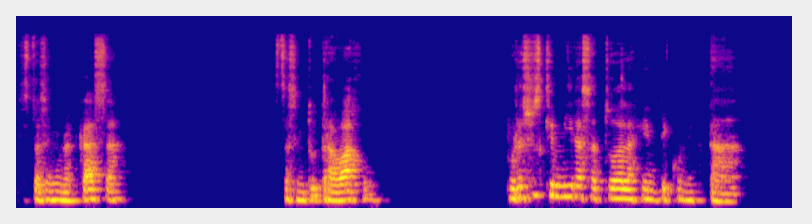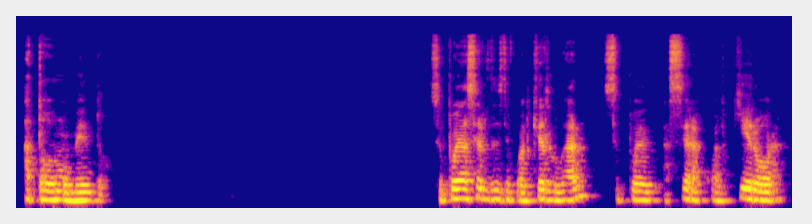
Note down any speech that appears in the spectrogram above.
Si estás en una casa, estás en tu trabajo, por eso es que miras a toda la gente conectada a todo momento. Se puede hacer desde cualquier lugar, se puede hacer a cualquier hora.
